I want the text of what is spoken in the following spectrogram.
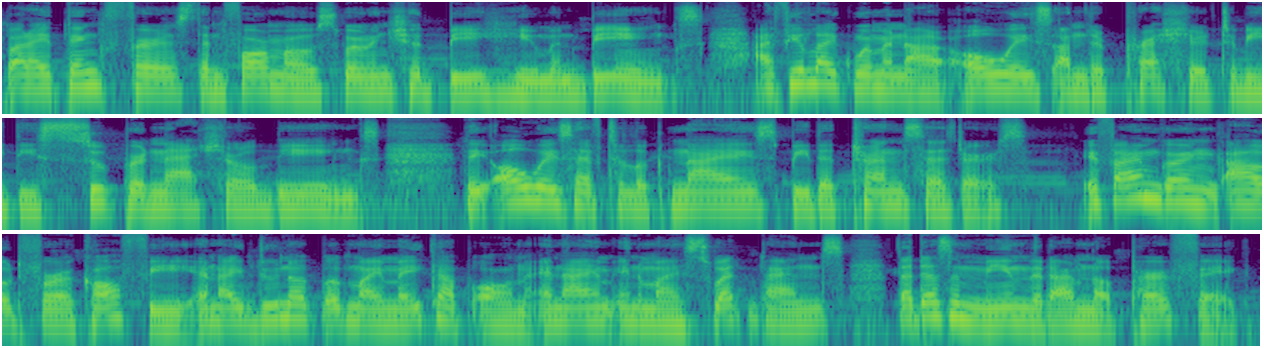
But I think first and foremost, women should be human beings. I feel like women are always under pressure to be these supernatural beings. They always have to look nice, be the trendsetters. If I'm going out for a coffee and I do not put my makeup on and I am in my sweatpants, that doesn't mean that I'm not perfect,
